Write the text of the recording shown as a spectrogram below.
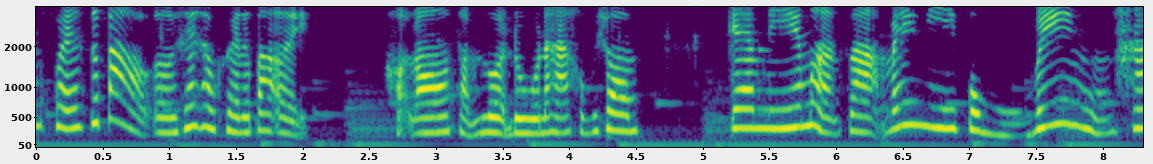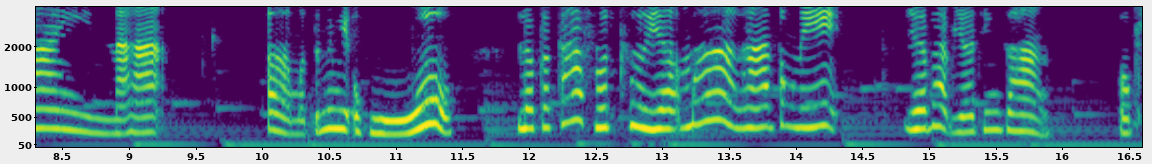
ำเควสหรือเปล่า เออ ใช่ทำเควสหรือเปล่าเอ่ย ขอลองสำรวจดูนะคะคุณผู้ชม เกมนี้เหมือนจะไม่มีปุ่มวิ่งให้นะฮะเออเหมือนจะไม่มี โอ้โหแล้วก็ก้าฟรุตคือเยอะมากฮะตรงนี้ เยอะแบบเยอะจริงจัง โอเค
